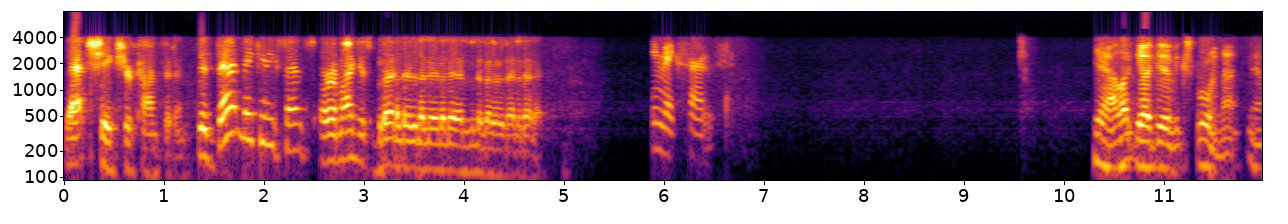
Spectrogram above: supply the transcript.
that shakes your confidence. Did that make any sense, or am I just blah, blah, blah, blah It makes sense. Yeah, I like the idea of exploring that. Yeah.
